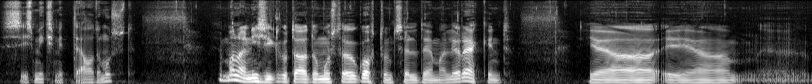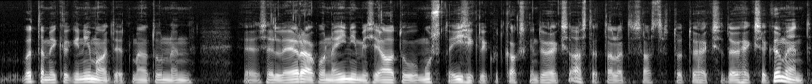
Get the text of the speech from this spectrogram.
siis miks mitte Aadu Must? ma olen isiklikult Aadu Mustaga kohtunud sel teemal ja rääkinud. ja, ja võtame ikkagi niimoodi, et ma tunnen eh, selle erakonna inimesi, Aadu Musta isiklikult kakskümmend üheksa aastat, alates aastast tuhat üheksasada üheksakümmend.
